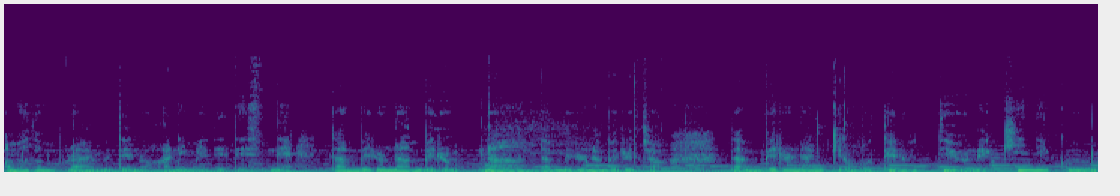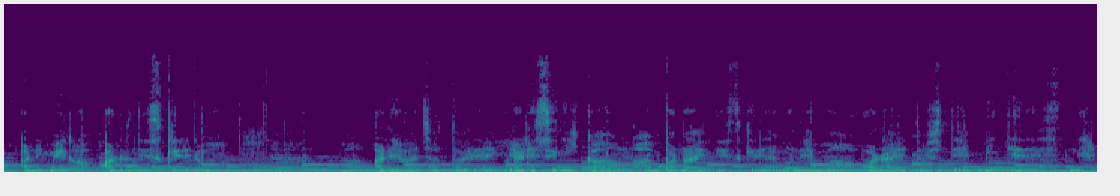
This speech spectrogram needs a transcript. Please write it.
Amazon プライムでのアニメでですねダンベル何ベルなんダンベル何ベルじゃダンベル何キロ持てるっていうね筋肉アニメがあるんですけれども、まあ、あれはちょっとねやりすぎ感半端ないんですけれどもねまあ笑いとして見てですね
